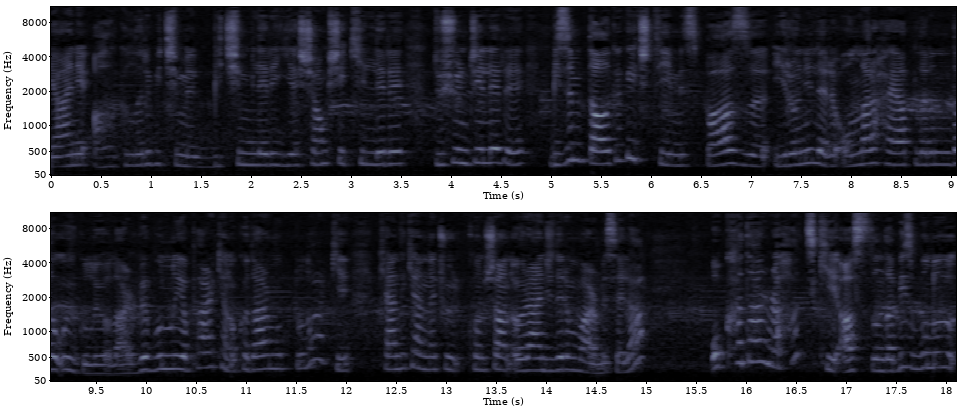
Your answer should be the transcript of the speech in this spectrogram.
yani algıları biçimi, biçimleri, yaşam şekilleri, düşünceleri, bizim dalga geçtiğimiz bazı ironileri onlar hayatlarında uyguluyorlar ve bunu yaparken o kadar mutlular ki kendi kendine konuşan öğrencilerim var mesela. O kadar rahat ki aslında biz bunu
